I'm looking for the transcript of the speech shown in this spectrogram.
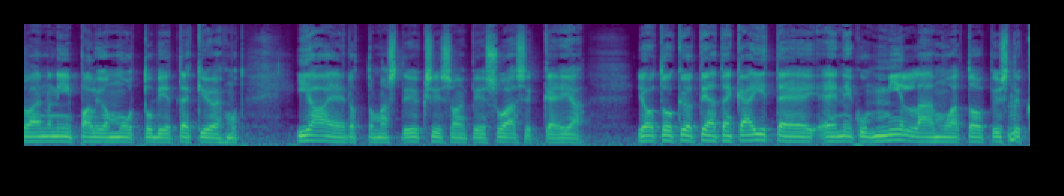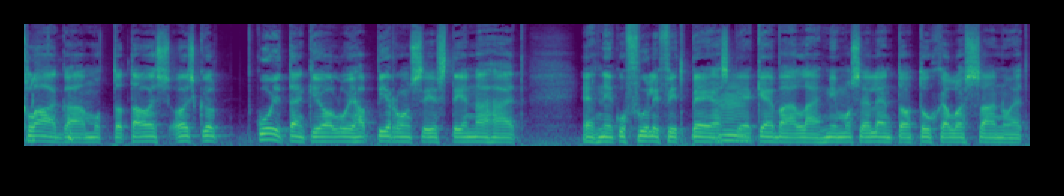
on aina niin paljon muuttuvia tekijöitä, mutta ihan ehdottomasti yksi isoimpia suosikkeja. Joutuu kyllä tietenkään itse ei, ei niinku millään muotoa pysty klaagaan, mutta tota, olisi olis kyllä kuitenkin ollut ihan pirun siistiä nähdä, että että niinku fully fit PSG mm. keväällä, että millaisen lentoa Tuchel olisi saanut, että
